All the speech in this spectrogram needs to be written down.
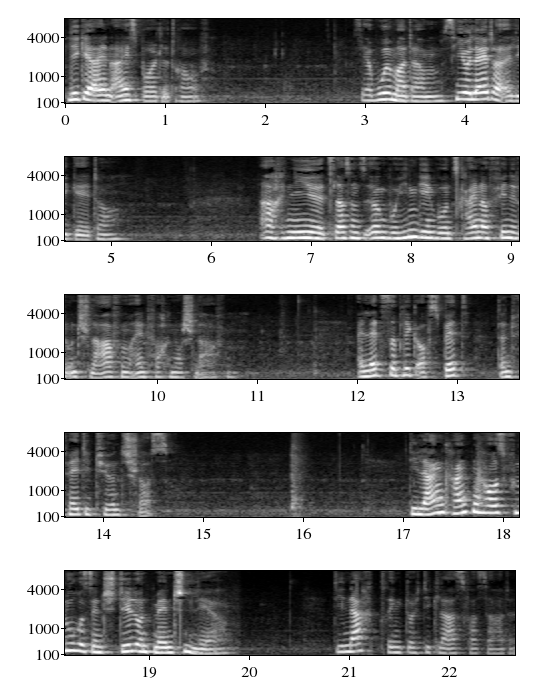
Lege einen Eisbeutel drauf. Sehr wohl, Madame. See you later, Alligator. Ach, Nils, lass uns irgendwo hingehen, wo uns keiner findet und schlafen, einfach nur schlafen. Ein letzter Blick aufs Bett, dann fällt die Tür ins Schloss. Die langen Krankenhausflure sind still und menschenleer. Die Nacht dringt durch die Glasfassade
